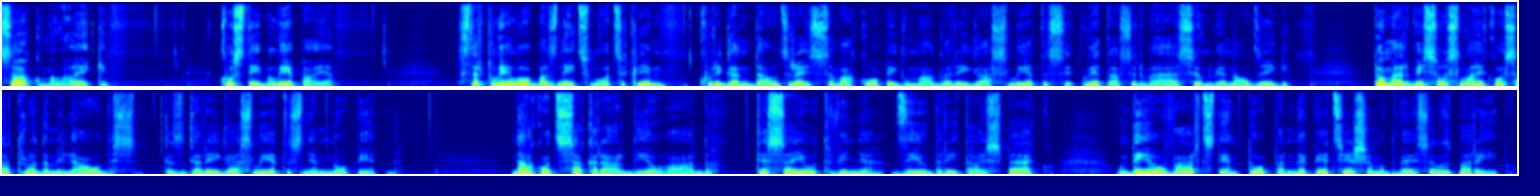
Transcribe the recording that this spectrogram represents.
Sākuma laiki. Kustība Liepājā. Starp lielo baznīcu locekļiem, kuri gan daudzreiz savā kopīgumā garīgās lietas, lietās ir vēsi un vienaldzīgi, tomēr visos laikos atrodami ļaudis, kas garīgās lietas ņem nopietni. Nākot sakarā ar Dievu vārdu, tie sajūt viņa dzīvdarītāju spēku, un Dieva vārds tiem to par nepieciešamu dvēseles barību.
